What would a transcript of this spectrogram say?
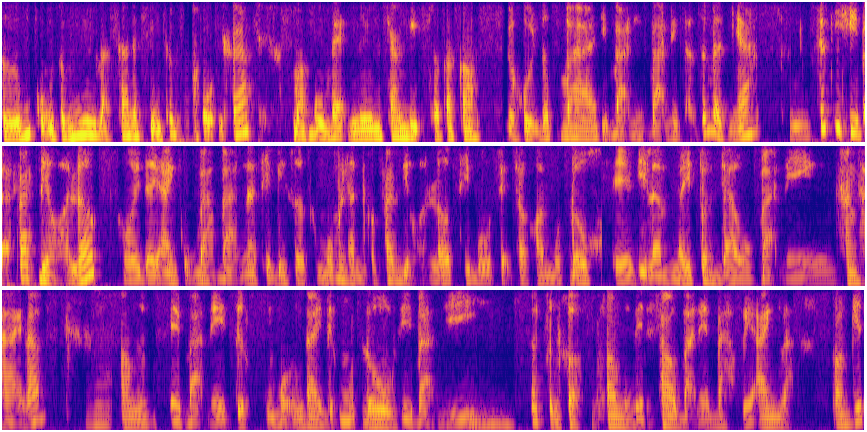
sớm cũng giống như là các cái kiến thức xã hội khác mà bố mẹ nên trang bị cho các con. Cái hồi lớp 3 thì bạn bạn thì đã rất là nhát. Rất ít khi bạn phát biểu ở lớp. Hồi đấy anh cũng bảo bạn là thế bây giờ cứ mỗi một lần có phát biểu ở lớp thì bố sẽ cho con một đô. Thế thì là mấy tuần đầu bạn ấy hăng hái lắm yeah. Dạ. xong rồi để bạn ấy được mỗi ngày được một đô thì bạn ấy rất phấn khởi xong rồi về sau bạn ấy bảo với anh là con biết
